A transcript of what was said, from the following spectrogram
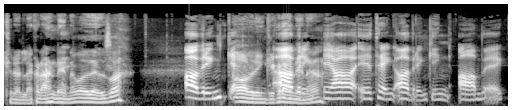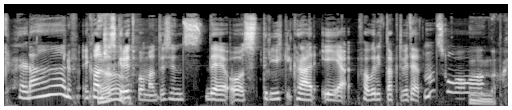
klærne dine, var det det du sa? Avrynke. Avrynke klærne Avrynk, dine. ja, jeg trenger avrynking av klær. Jeg kan ikke Ja. skryte på meg at jeg syns det å stryke klær er favorittaktiviteten, så Nei.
